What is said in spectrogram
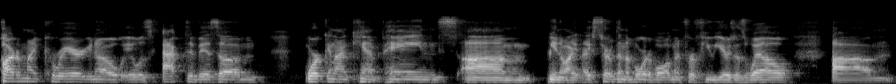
part of my career, you know, it was activism, working on campaigns. Um, you know, I, I served on the board of aldermen for a few years as well. Um,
